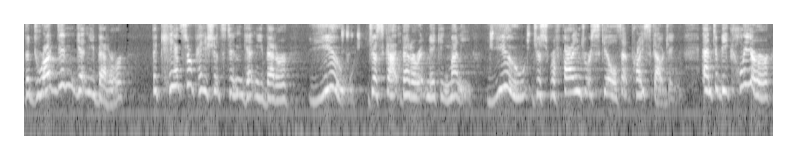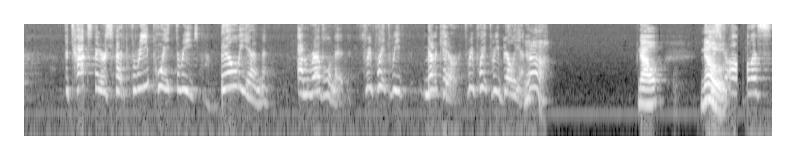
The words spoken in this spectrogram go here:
the drug didn't get any better, the cancer patients didn't get any better. You just got better at making money. You just refined your skills at price gouging. And to be clear, the taxpayers spent 3.3 billion on Revlimid, 3.3 Medicare, 3.3 billion. Yeah. Now, no. Mr. Alles,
